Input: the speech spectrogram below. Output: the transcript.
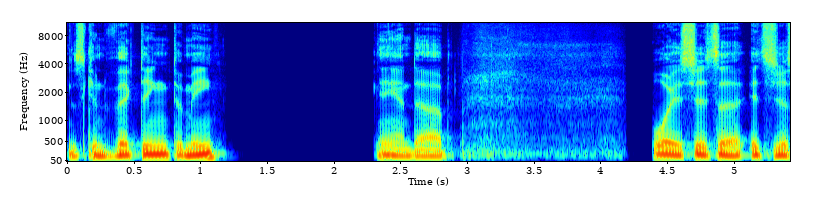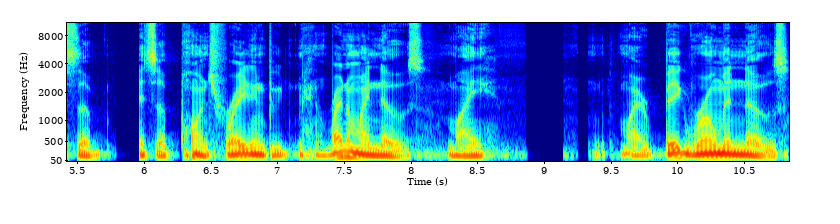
It's convicting to me. And uh boy, it's just a it's just a it's a punch right in right on my nose. My my big Roman nose.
